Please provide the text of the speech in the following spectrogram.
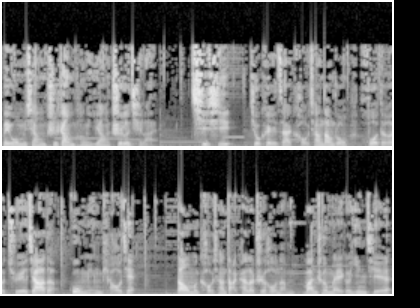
被我们像支帐篷一样支了起来，气息就可以在口腔当中获得绝佳的共鸣条件。当我们口腔打开了之后呢，完成每个音节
